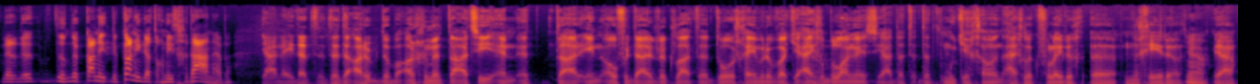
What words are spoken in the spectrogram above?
dan, dan, dan, kan hij, dan kan hij dat toch niet gedaan hebben? Ja, nee, dat, de, de, ar- de argumentatie en het daarin overduidelijk laten doorschemeren wat je eigen belang is. Ja, dat, dat moet je gewoon eigenlijk volledig eh, negeren. Ja.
